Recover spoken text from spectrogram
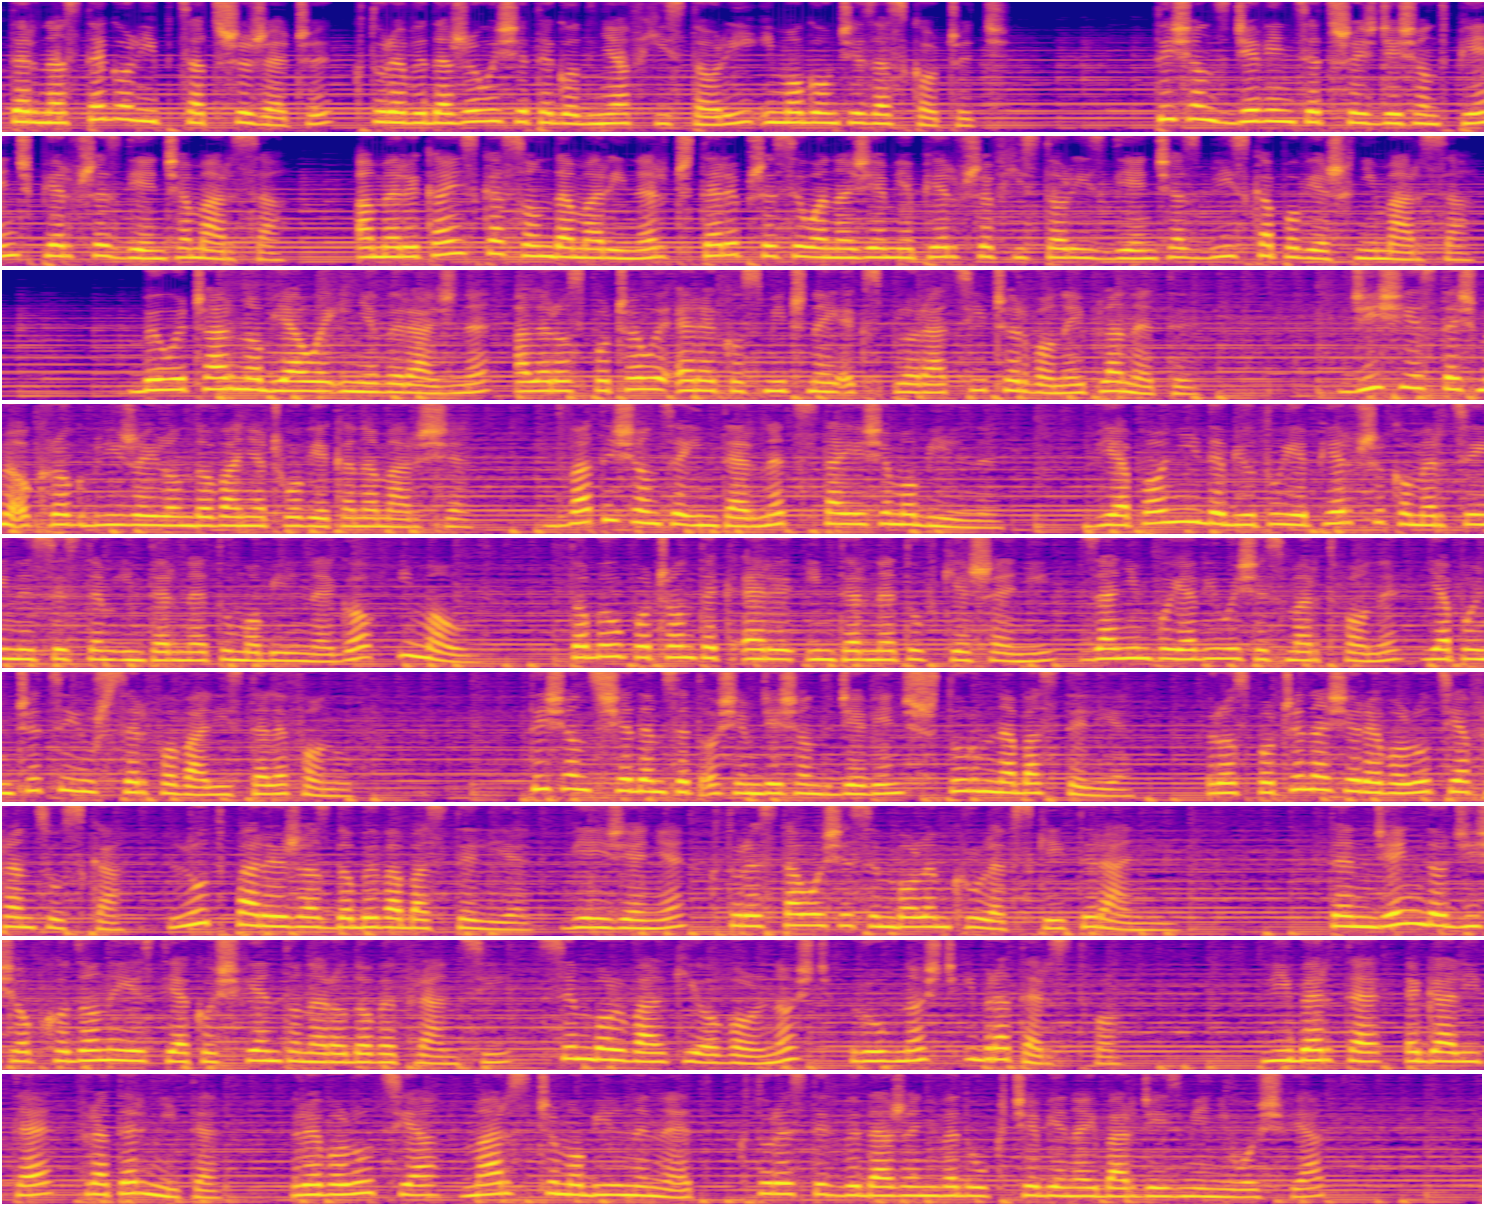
14 lipca trzy rzeczy, które wydarzyły się tego dnia w historii i mogą Cię zaskoczyć. 1965 Pierwsze zdjęcia Marsa. Amerykańska sonda Mariner 4 przesyła na Ziemię pierwsze w historii zdjęcia z bliska powierzchni Marsa. Były czarno-białe i niewyraźne, ale rozpoczęły erę kosmicznej eksploracji czerwonej planety. Dziś jesteśmy o krok bliżej lądowania człowieka na Marsie. 2000 internet staje się mobilny. W Japonii debiutuje pierwszy komercyjny system internetu mobilnego e-mode. To był początek ery internetu w kieszeni, zanim pojawiły się smartfony, Japończycy już surfowali z telefonów. 1789 Szturm na Bastylię. Rozpoczyna się rewolucja francuska. Lud Paryża zdobywa Bastylię, więzienie, które stało się symbolem królewskiej tyranii. Ten dzień do dziś obchodzony jest jako święto narodowe Francji, symbol walki o wolność, równość i braterstwo. Liberté, égalité, fraternité. Rewolucja, Mars czy mobilny net, które z tych wydarzeń według Ciebie najbardziej zmieniło świat?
